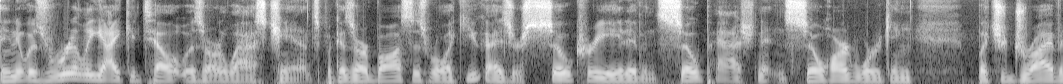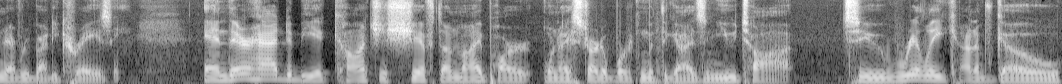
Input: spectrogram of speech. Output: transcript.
and it was really, I could tell it was our last chance because our bosses were like, you guys are so creative and so passionate and so hardworking, but you're driving everybody crazy. And there had to be a conscious shift on my part when I started working with the guys in Utah to really kind of go,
